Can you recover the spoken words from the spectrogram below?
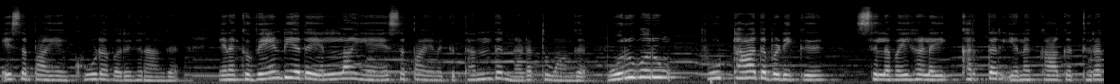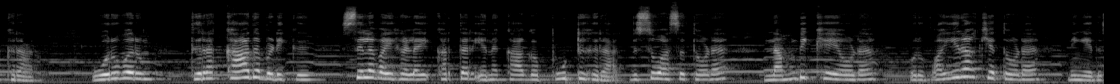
ஏசப்பா என் கூட வருகிறாங்க. எனக்கு வேண்டியதை எல்லாம் என் ஏசப்பா எனக்கு தந்து நடத்துவாங்க. ஒருவரும் பூட்டாதபடிக்கு சில வைகளை கர்த்தர் எனக்காக திறக்கிறார். ஒருவரும் திறக்காதபடிக்கு சில வைகளை கர்த்தர் எனக்காக பூட்டுகிறார். விசுவாசத்தோட நம்பிக்கையோட ஒரு வைராக்கியத்தோட நீங்கள் இதை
